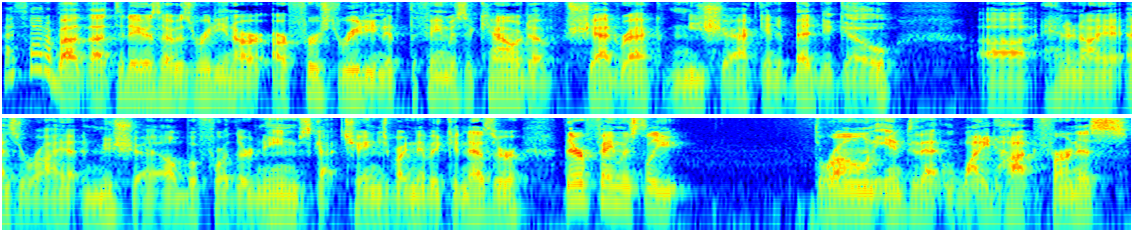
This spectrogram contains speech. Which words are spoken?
I thought about that today as I was reading our, our first reading. It's the famous account of Shadrach, Meshach, and Abednego, uh, Hananiah, Azariah, and Mishael, before their names got changed by Nebuchadnezzar. They're famously thrown into that white hot furnace.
